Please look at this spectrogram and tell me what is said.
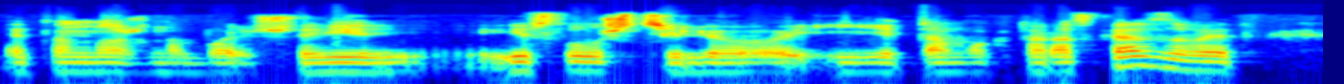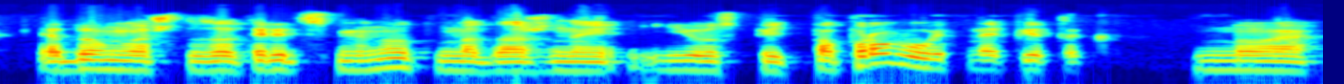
это нужно больше и, и слушателю, и тому, кто рассказывает. Я думаю, что за 30 минут мы должны и успеть попробовать напиток, но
